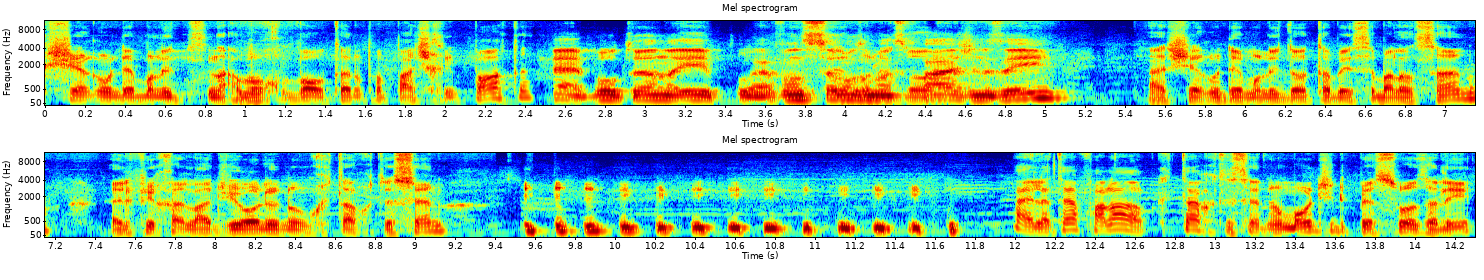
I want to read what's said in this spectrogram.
chega um demolidor. Voltando pra parte que importa. É, voltando aí, avançamos umas páginas aí. Aí chega o demolidor também se balançando. Ele fica lá de olho no que tá acontecendo. Aí ele até fala, ah, o que tá acontecendo? Um monte de pessoas ali.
